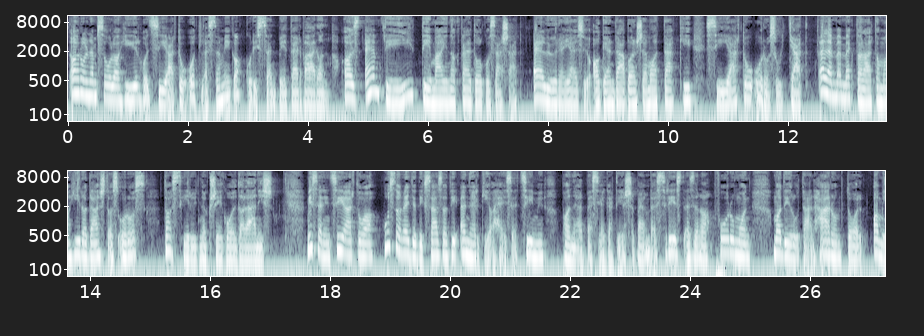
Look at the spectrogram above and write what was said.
Arról nem szól a hír, hogy Szijjártó ott lesz-e még akkor is Szentpéterváron. Az MTI témáinak feldolgozását előrejelző agendában sem adták ki Szijjártó orosz útját. Ellenben megtaláltam a híradást az orosz TASZ hírügynökség oldalán is miszerint Szijjártó a 21. századi energiahelyzet című panelbeszélgetésben vesz részt ezen a fórumon ma délután háromtól, ami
